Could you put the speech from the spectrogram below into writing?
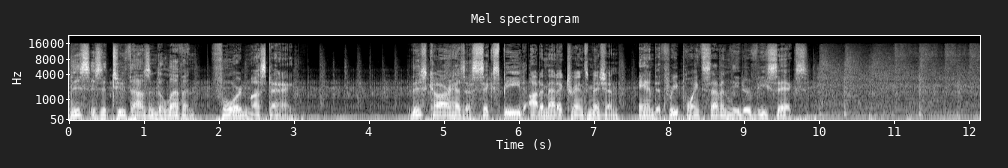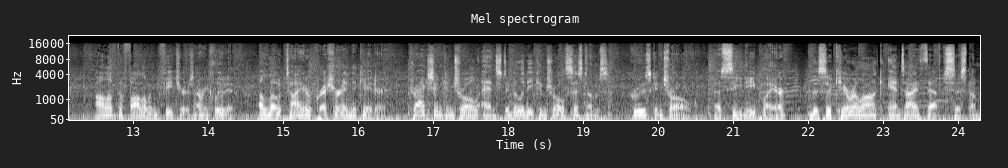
This is a 2011 Ford Mustang. This car has a 6-speed automatic transmission and a 3.7-liter V6. All of the following features are included. A low tire pressure indicator, traction control and stability control systems, cruise control, a CD player, the SecuriLock anti-theft system,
